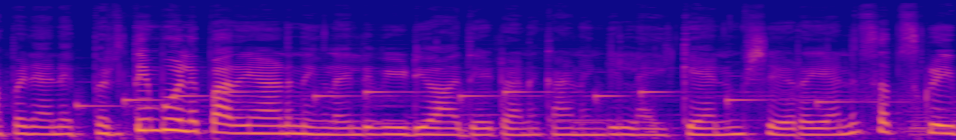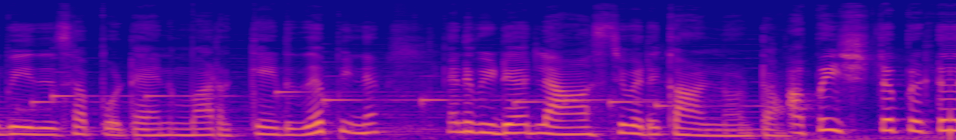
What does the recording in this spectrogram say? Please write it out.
അപ്പോൾ ഞാൻ എപ്പോഴത്തെയും പോലെ പറയുകയാണ് നിങ്ങൾ എന്റെ വീഡിയോ ആദ്യമായിട്ടാണ് കാണുമെങ്കിൽ ലൈക്ക് ചെയ്യാനും ഷെയർ ചെയ്യാനും സബ്സ്ക്രൈബ് ചെയ്ത് സപ്പോർട്ട് ചെയ്യാനും മറക്കരുത്. പിന്നെ എന്റെ വീഡിയോ ലാസ്റ്റ് വരെ കാണണം കേട്ടോ അപ്പോൾ ഇഷ്ടപ്പെട്ടോ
